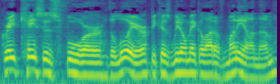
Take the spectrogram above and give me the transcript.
great cases for the lawyer because we don't make a lot of money on them.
